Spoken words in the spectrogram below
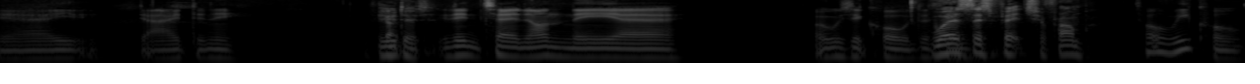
Yeah, he died, didn't he? Who did? He didn't turn on the. Uh, what was it called? The Where's thing- this picture from? Total Recall,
